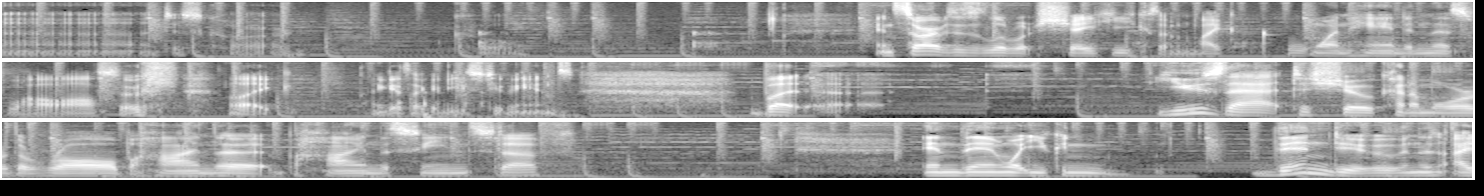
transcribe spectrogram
Uh, discard. Cool. And sorry if this is a little bit shaky because I'm like one hand in this while also like I guess I could use two hands. But uh, use that to show kind of more of the raw behind the behind the scenes stuff. And then what you can then do, and I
